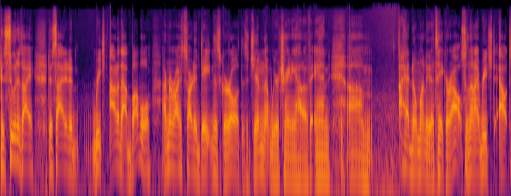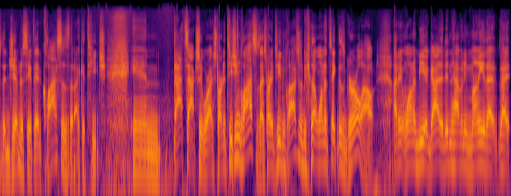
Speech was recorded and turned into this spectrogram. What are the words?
as soon as I decided to reach out of that bubble, I remember I started dating this girl at this gym that we were training out of, and um, I had no money to take her out. So then I reached out to the gym to see if they had classes that I could teach. And that's actually where I started teaching classes. I started teaching classes because I wanted to take this girl out. I didn't want to be a guy that didn't have any money that, that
